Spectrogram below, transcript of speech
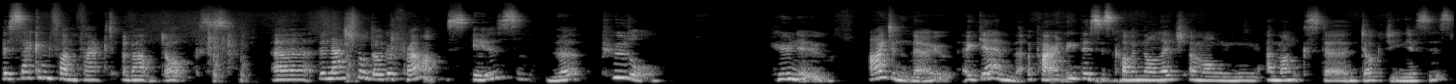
The second fun fact about dogs. Uh, the national dog of France is the poodle. Who knew? I didn't know. Again, apparently this is common knowledge among amongst uh, dog geniuses.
